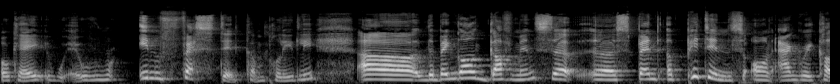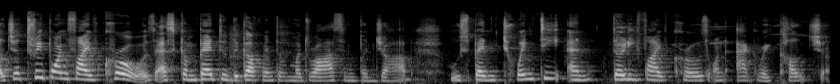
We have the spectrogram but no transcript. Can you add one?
Okay, infested completely. Uh, the Bengal government uh, uh, spent a pittance on agriculture, 3.5 crores, as compared to the government of Madras and Punjab, who spent 20 and 35 crores on agriculture.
